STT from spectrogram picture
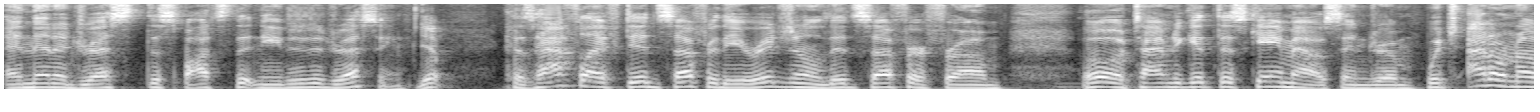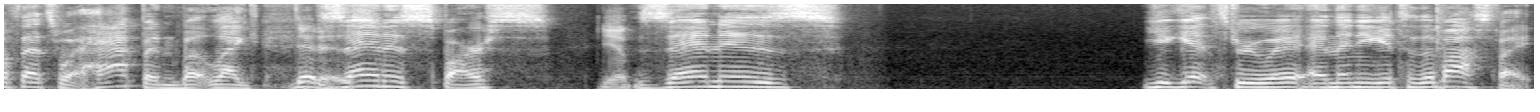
and then address the spots that needed addressing. Yep. because Half Life did suffer. The original did suffer from oh, time to get this game out syndrome. Which I don't know if that's what happened, but like It is. Xen is sparse. Yep. Xen is you get through it and then you get to the boss fight.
